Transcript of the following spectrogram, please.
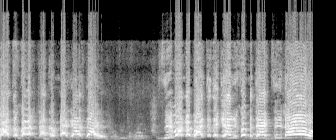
কত কষ্ট তোমরা গেছে? জীবনে বাঁচতে থেকে এরকম দেখছিলাম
